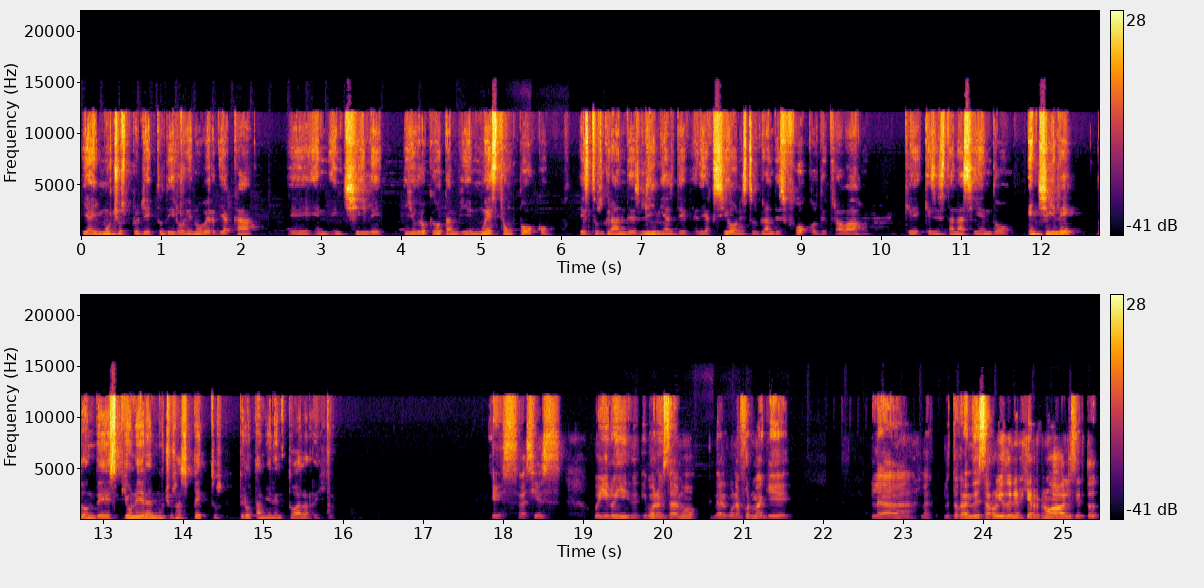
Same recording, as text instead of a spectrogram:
Y hay muchos proyectos de hidrógeno verde acá eh, en, Chile y yo creo que eso también muestra un poco estas grandes líneas de, acción, estos grandes focos de trabajo que, se están haciendo en Chile, donde es pionera en muchos aspectos, pero también en toda la región. Es, así es. Oye, Luis, y bueno, sabemos de alguna forma que estos grandes desarrollos de energía renovable, ¿cierto?,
